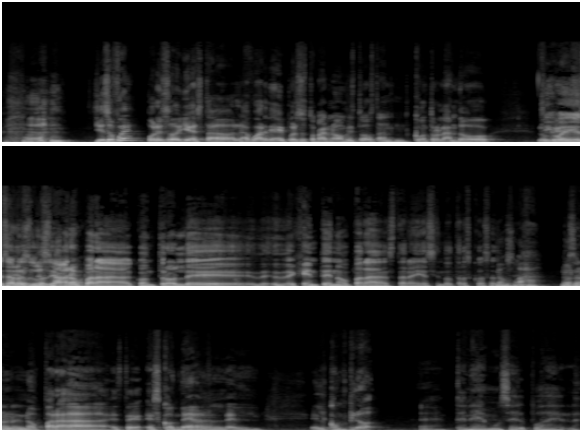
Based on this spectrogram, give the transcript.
Y eso fue. Por eso ya estaba la guardia y por eso tomaron nombres. Todos están controlando. lo Sí, güey, o sea, los, llevaron para control de, de- de gente, no para estar ahí haciendo otras cosas. No, O sea, ajá. No, no, el- no para este, esconder el, el- el complot. Eh, tenemos el poder.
